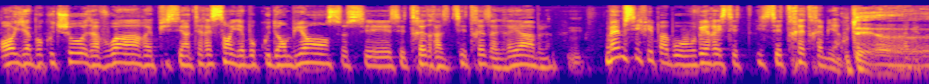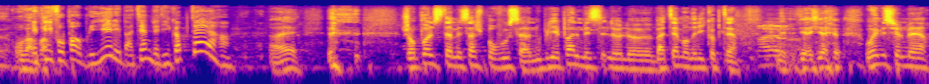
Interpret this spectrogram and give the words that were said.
Oh, il y a beaucoup de choses à voir et puis c'est intéressant. Il y a beaucoup d'ambiance. C'est c'est très c'est très agréable. Même s'il fait pas beau, vous verrez, c'est c'est très très bien. Mm. Écoutez, euh, on va et voir. puis il faut pas oublier les baptêmes d'hélicoptères. Ouais. Jean-Paul, c'est un message pour vous, ça. N'oubliez pas le, le- le baptême en hélicoptère. Mais- oui, monsieur le maire.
